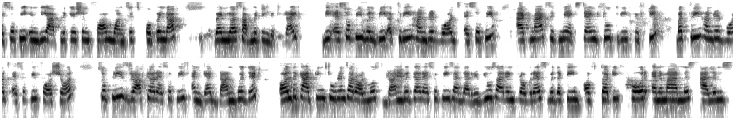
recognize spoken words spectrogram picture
SOP in the application form once it's opened up when you're submitting it, right? The SOP will be a 300 words SOP. At max, it may extend to 350, but 300 words SOP for sure. So please draft your SOPs and get done with it. All the CATKing students are almost done with their SOPs and their reviews are in progress with a team of 34 NMIMS alums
